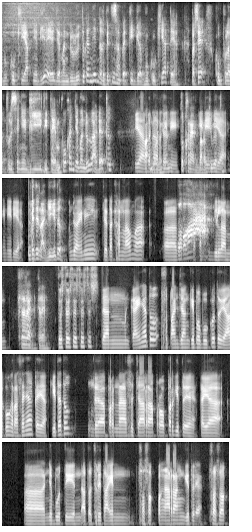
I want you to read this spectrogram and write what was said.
Buku kiatnya dia ya zaman dulu itu kan dia nerbitin sampai tiga buku kiat ya. Maksudnya kumpulan tulisannya di di Tempo kan zaman dulu ada tuh. Iya Pak benar Bondan ini. itu keren banget Ini juga dia, tuh. ini dia. Lagi gitu. Enggak, ini cetakan lama. eh, Wah. 89 Keren, keren. Terus terus terus terus. terus. dan kayaknya tuh sepanjang kepo buku tuh ya aku ngerasanya kayak kita tuh nggak pernah secara proper gitu ya kayak eh, nyebutin atau ceritain sosok pengarang gitu ya sosok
